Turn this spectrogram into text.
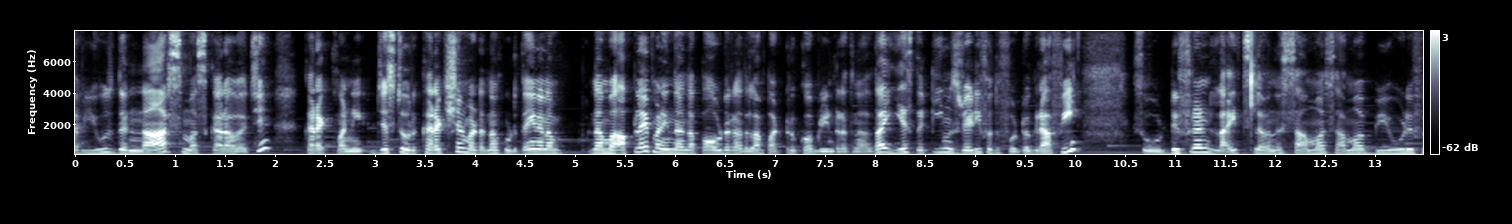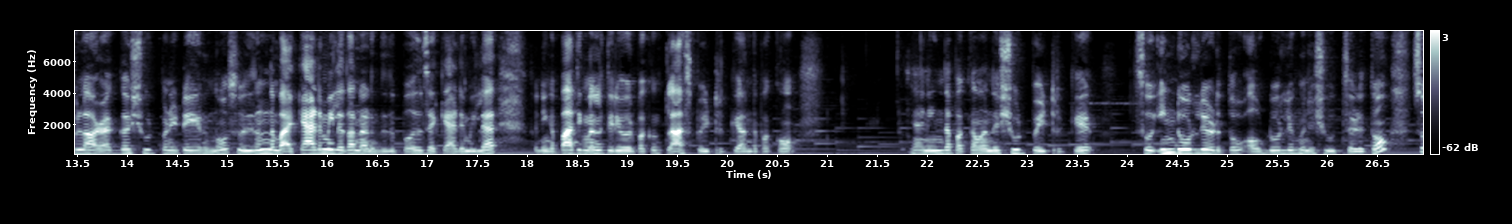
I use the Nars mascara வச்சு கரெக்ட் பண்ணி ஜஸ்ட் ஒரு கரெக்ஷன் மட்டும் தான் கொடுத்தேன். ஏன்னா நம்ம அப்ளை பண்ணியிருந்த அந்த பவுடர் அதெல்லாம் பட்டிருக்கோம் அப்படின்றதுனால தான் as the team is ready for the photography so different லைட்ஸில் வந்து செம செம பியூட்டிஃபுல்லாக அழகாக ஷூட் பண்ணிகிட்டே இருந்தோம். ஸோ இது வந்து நம்ம அகாடமியில் தான் நடந்தது பேர்ல்ஸ் அகாடமியில் ஸோ நீங்கள் பார்த்தீங்கனாலும் தெரியும் ஒரு பக்கம் கிளாஸ் போயிட்டுருக்கு அந்த பக்கம். அண்ட் இந்த பக்கம் வந்து ஷூட் போயிட்டுருக்கு ஸோ இன்டோர்லேயும் எடுத்தோம் அவுட்டோர்லேயும் கொஞ்சம் ஷூட்ஸ் எடுத்தோம். ஸோ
